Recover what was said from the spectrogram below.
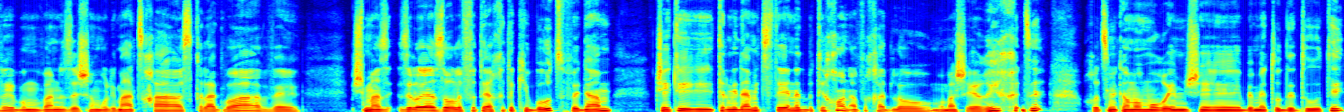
ובמובן הזה שאמרו לי, מה את צריכה השכלה גבוהה, ובשביל מה, זה, זה לא יעזור לפתח את הקיבוץ, וגם כשהייתי תלמידה מצטיינת בתיכון, אף אחד לא ממש העריך את זה, חוץ מכמה מורים שבאמת עודדו אותי.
